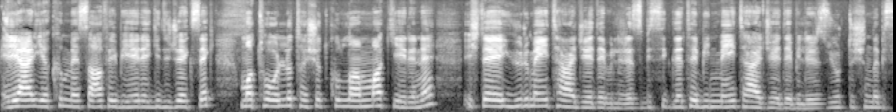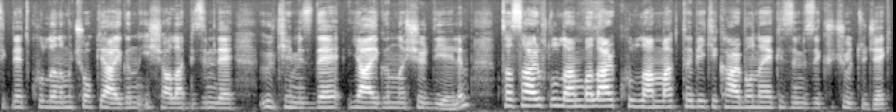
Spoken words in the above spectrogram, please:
Eğer yakın mesafe bir yere gideceksek motorlu taşıt kullanmak yerine işte yürümeyi tercih edebiliriz. Bisiklete binmeyi tercih edebiliriz. Yurt dışında bisiklet kullanımı çok yaygın. İnşallah bizim de ülkemizde yaygınlaşır diyelim. Tasarruflu lambalar kullanmak tabii ki karbon ayak izimizi küçültecek.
